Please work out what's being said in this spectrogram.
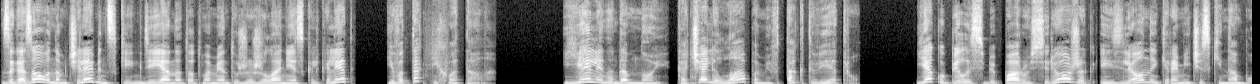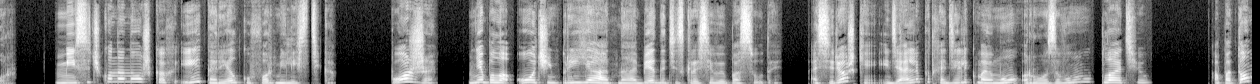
В загазованном Челябинске, где я на тот момент уже жила несколько лет, его так не хватало. Ели надо мной, качали лапами в такт ветру. Я купила себе пару сережек и зеленый керамический набор, мисочку на ножках и тарелку в форме листика. Позже мне было очень приятно обедать из красивой посуды, а сережки идеально подходили к моему розовому платью. А потом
